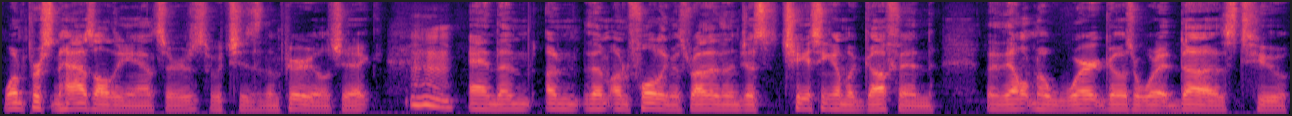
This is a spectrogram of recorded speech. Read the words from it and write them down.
one person has all the answers which is the imperial chick Mm-hmm. and then un- them unfolding this rather than just chasing a MacGuffin that they don't know where it goes or what it does to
